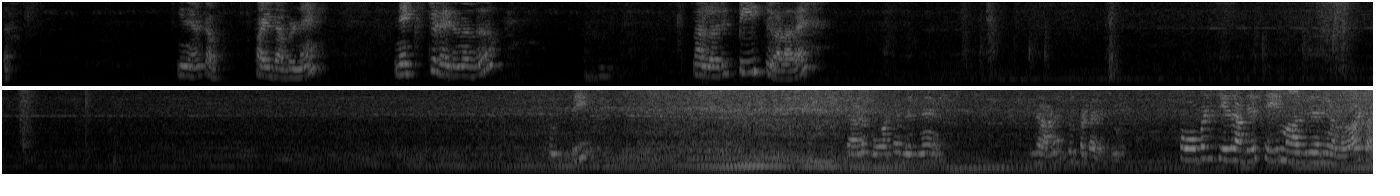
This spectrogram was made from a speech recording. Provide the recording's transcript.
ദാ. ഇങ്ങനെ കേട്ടോ. ഫൈവ് ഡബിൾ നയൻ നെക്സ്റ്റ് വരുന്നത് നല്ലൊരു പീച്ച് കളറേ കുത്തി. ഇതാണ് ബോട്ടം വരുന്ന ഇതാണ് ദുപ്പട്ട വരുന്നത്. ഓപ്പൺ ചെയ്ത് അതേ സെയിം മാതിരി തന്നെയുള്ളതാട്ടോ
